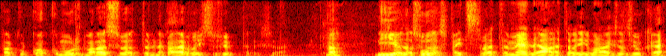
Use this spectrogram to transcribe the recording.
pakub kokku murdmaa lassujatamine, kahevõistlushüpped, eks ole. noh, nii-öelda suusaspets, tuletan meelde, Jaan, et oli kunagi sul niisugune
